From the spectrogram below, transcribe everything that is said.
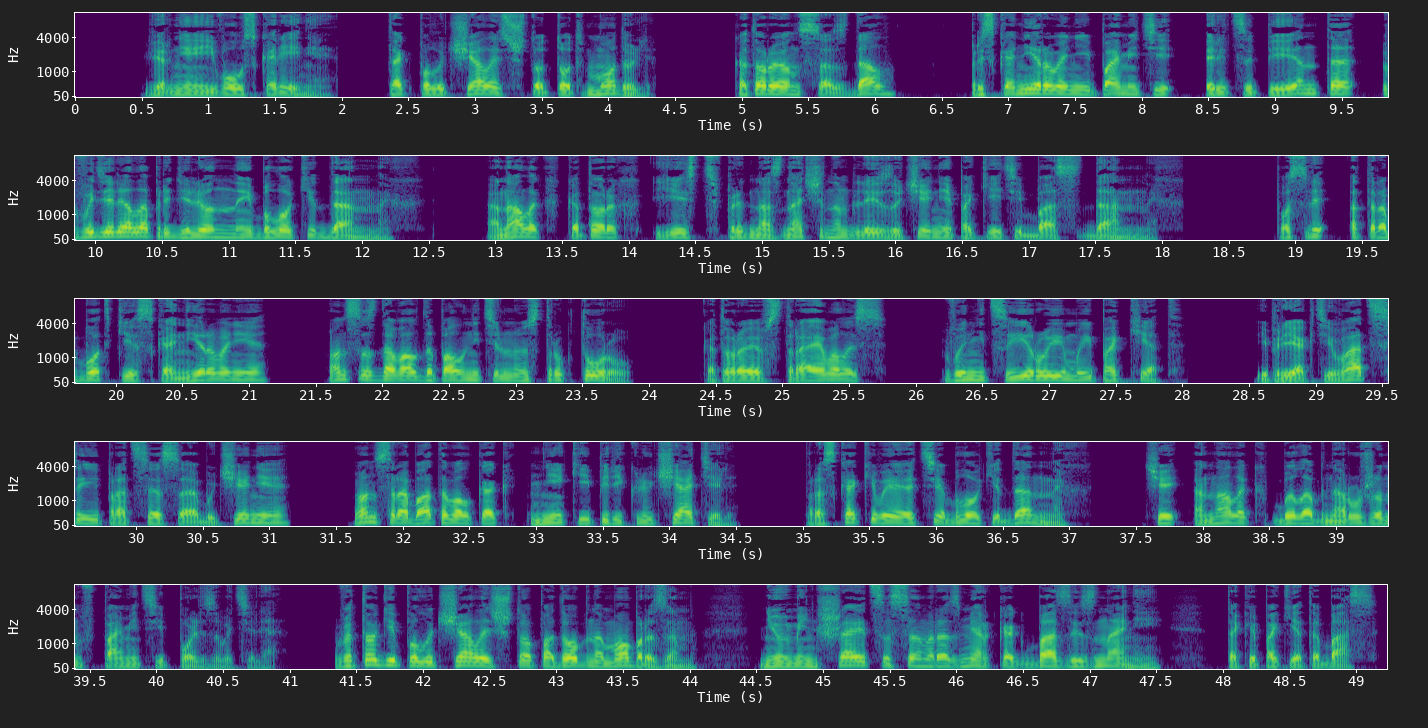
вернее, его ускорения. Так получалось, что тот модуль, который он создал, при сканировании памяти реципиента выделял определенные блоки данных, аналог которых есть в предназначенном для изучения пакете баз данных. После отработки сканирования он создавал дополнительную структуру, которая встраивалась в инициируемый пакет, и при активации процесса обучения он срабатывал как некий переключатель, проскакивая те блоки данных, чей аналог был обнаружен в памяти пользователя. В итоге получалось, что подобным образом не уменьшается сам размер как базы знаний, так и пакета баз.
